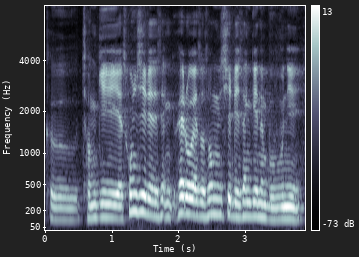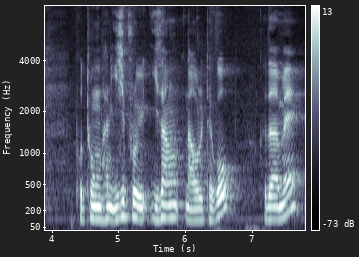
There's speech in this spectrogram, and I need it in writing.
그 전기의 손실이 생, 회로에서 손실이 생기는 부분이 보통 한 20% 이상 나올 테고 그 다음에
